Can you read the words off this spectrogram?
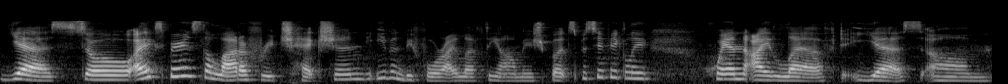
Yes, so I experienced a lot of rejection even before I left the Amish, but specifically when I left, yes, um,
